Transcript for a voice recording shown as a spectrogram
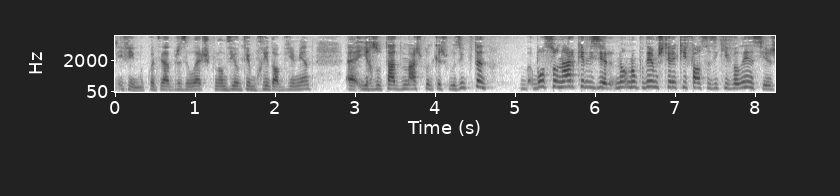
enfim, uma quantidade de brasileiros que não deviam ter morrido, obviamente, uh, e resultado de más políticas públicas. E, portanto, Bolsonaro quer dizer, não, não, podemos ter aqui falsas equivalências.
